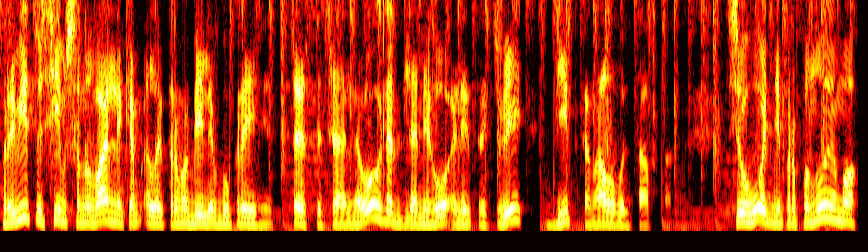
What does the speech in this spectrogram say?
Привіт усім шанувальникам електромобілів в Україні. Це спеціальний огляд для Migo Electric UA від каналу Вольтавто. Сьогодні пропонуємо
